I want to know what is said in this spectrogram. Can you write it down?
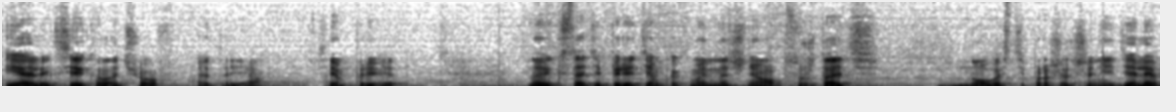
И Алексей Калачев. Это я. Всем привет. Ну и, кстати, перед тем, как мы начнем обсуждать новости прошедшей недели,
